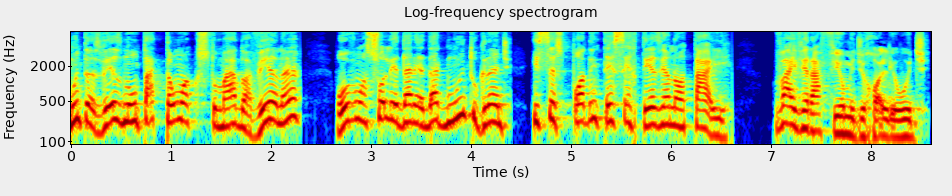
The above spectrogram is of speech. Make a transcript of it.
muitas vezes não está tão acostumado a ver, né? Houve uma solidariedade muito grande e vocês podem ter certeza e anotar aí vai virar filme de Hollywood,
